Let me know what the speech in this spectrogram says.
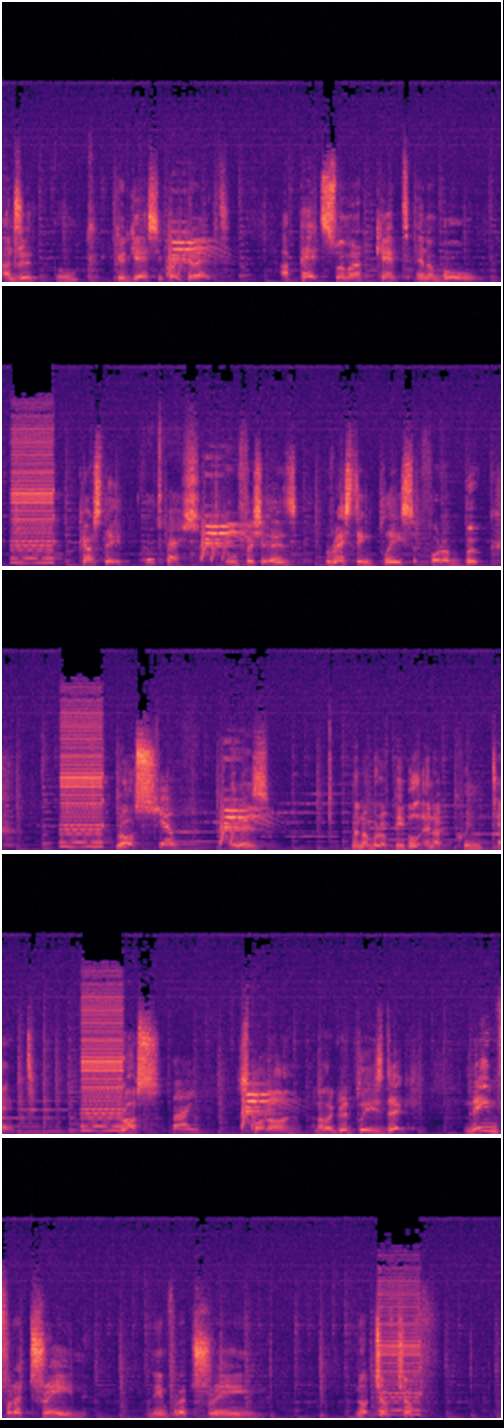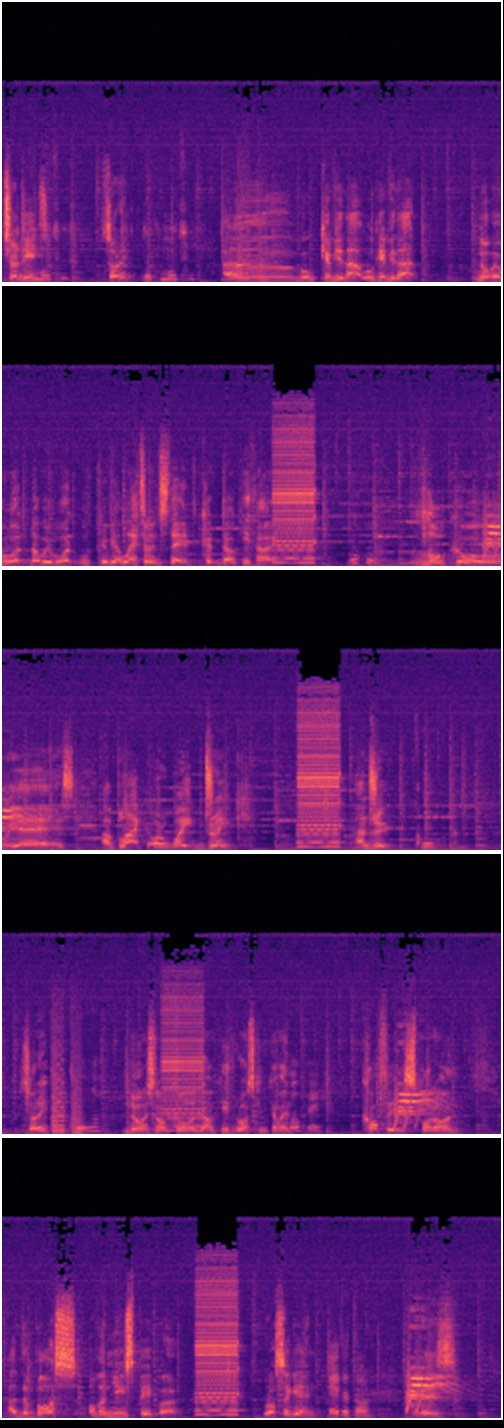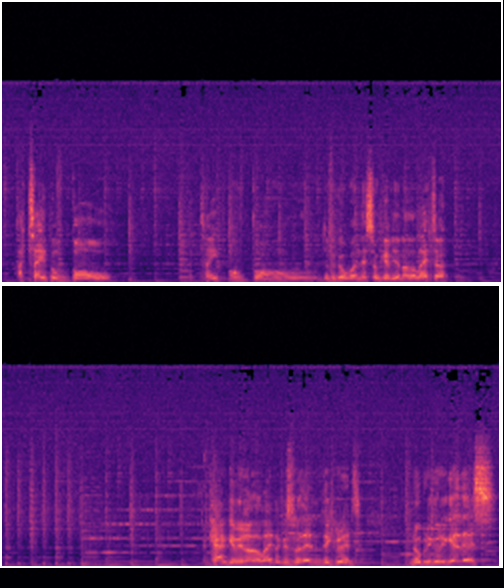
Andrew. Gold. Good guess, you're quite correct. A pet swimmer kept in a bowl. Kirsty. Goldfish. Goldfish it is. Resting place for a book. Ross. Shelf. It is. The number of people in a quintet. Ross. Five. Spot on. Another grid, please, Dick. Name for a train. Name for a train. Not chuff chuff. Locomotive. Sorry? Locomotive. Uh, we'll give you that. We'll give you that. No, we won't. No, we won't. We'll give you a letter instead. Dalkeith High. Loco. Loco, yes. A black or white drink. Andrew. Coke. Sorry? Cola. No, it's not cola. Dalkeith. Ross, can you come in? Coffee. Coffee. Spot on. Uh, the boss of a newspaper. Ross again. Editor. It is. A type of ball. A type of ball. Difficult one, this. I'll give you another letter. I can't give you another letter because we're at the end of the grid. Nobody going to get this?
